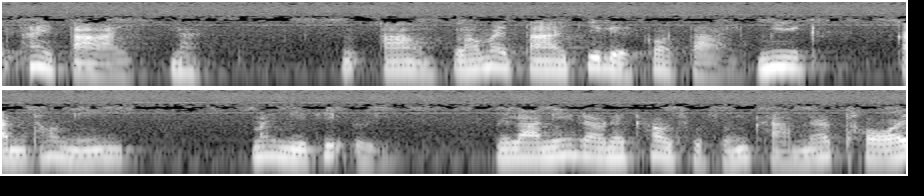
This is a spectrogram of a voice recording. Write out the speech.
สให้ตายนะเอาเราไม่ตายกิเลสก็ตาย มีกันเท่านี้ ไม่มีที่อื่น เวลานี้เราได้เข้าสู่สงครามแล้วถอย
